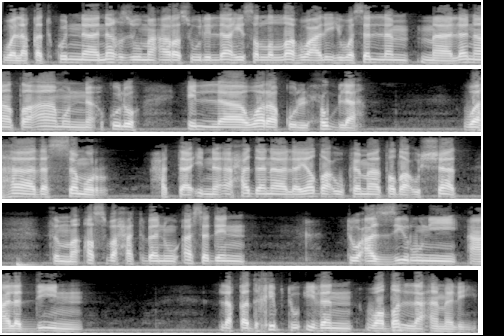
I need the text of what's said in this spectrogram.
ولقد كنا نغزو مع رسول الله صلى الله عليه وسلم ما لنا طعام نأكله إلا ورق الحبلة. وهذا السمر حتى إن أحدنا ليضع كما تضع الشاة ثم أصبحت بنو أسد تعزرني على الدين. لقد خبت اذا وضل عملي.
